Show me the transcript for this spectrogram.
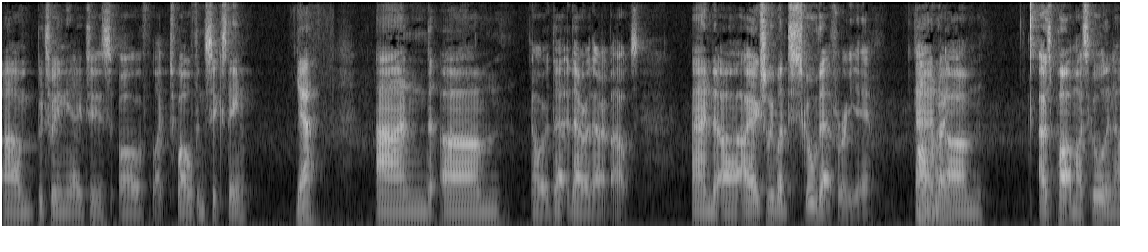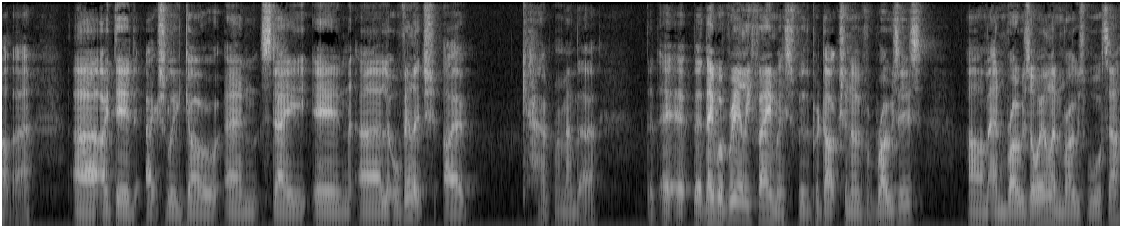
um, between the ages of like 12 and 16, yeah. and um, or there, there or thereabouts. And uh, I actually went to school there for a year, and Alright. um, as part of my schooling out there, uh, I did actually go and stay in a little village. I can't remember. That it, it, they were really famous for the production of roses, um, and rose oil and rose water.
